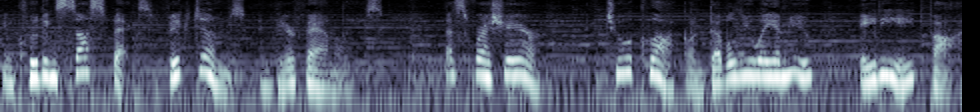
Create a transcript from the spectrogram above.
including suspects, victims, and their families. That's Fresh Air 2 o'clock on WAMU 88.5.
